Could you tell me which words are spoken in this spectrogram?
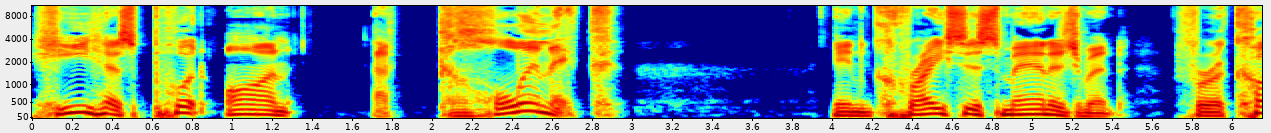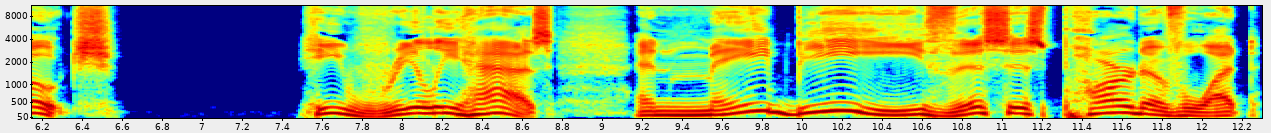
He has put on a clinic in crisis management for a coach. He really has. And maybe this is part of what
